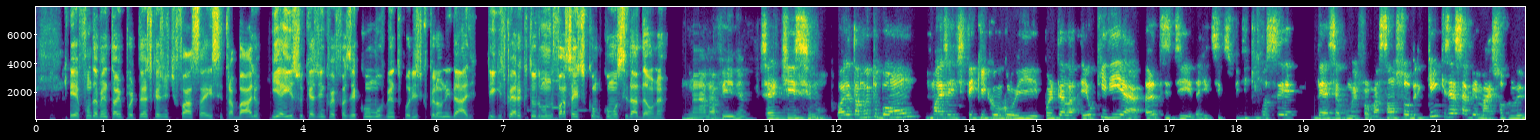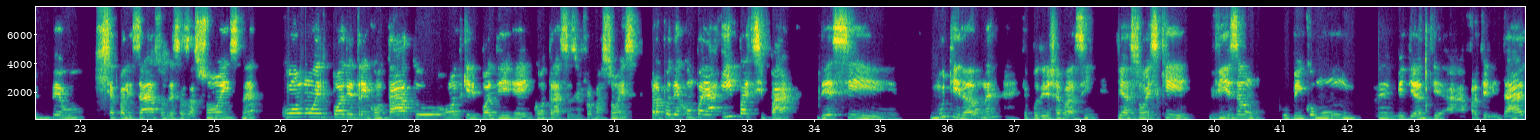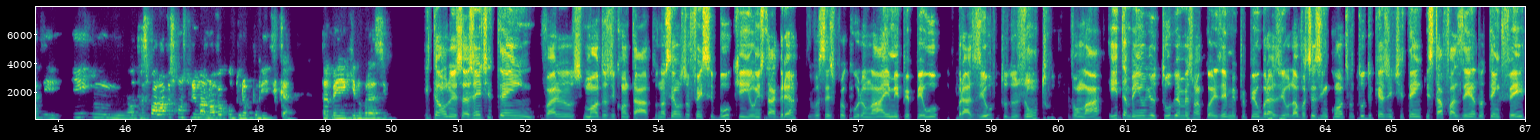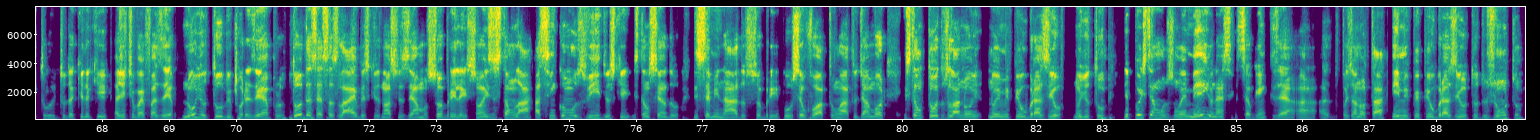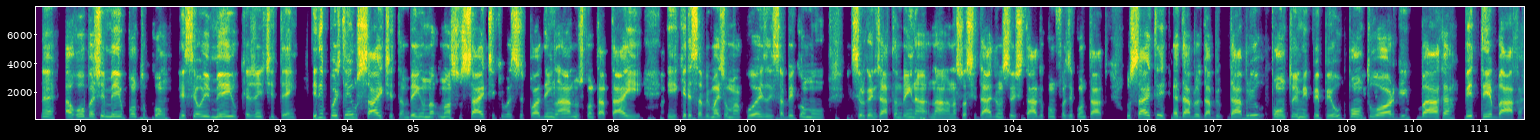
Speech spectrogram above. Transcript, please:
é fundamental e importante que a gente faça esse trabalho, e é isso que a gente vai fazer com o movimento político pela unidade. E espero que todo mundo faça isso como, como cidadão, né? Maravilha, certíssimo. Olha, tá muito bom, mas a gente tem que concluir. Portela, eu queria, antes de da gente se despedir, que você desse alguma informação sobre quem quiser saber mais sobre o MBU, se atualizar sobre essas ações, né? Como ele pode entrar em contato, onde que ele pode é, encontrar essas informações para poder acompanhar e participar desse mutirão, né? Que eu poderia chamar assim, de ações que visam o bem comum, né, mediante a fraternidade e, em outras palavras, construir uma nova cultura política também aqui no Brasil. Então, Luiz, a gente tem vários modos de contato. Nós temos o Facebook e o Instagram, vocês procuram lá, MPPU Brasil, tudo junto, vão lá. E também o YouTube é a mesma coisa, MPPU Brasil. Lá vocês encontram tudo que a gente tem, está fazendo, tem feito e tudo aquilo que a gente vai fazer. No YouTube, por exemplo, todas essas lives que nós fizemos sobre eleições estão lá, assim como os vídeos que estão sendo disseminados sobre o seu voto, um ato de amor, estão todos lá no, no MPU Brasil, no YouTube. Depois temos um e-mail, né, se, se alguém quiser a, a, depois anotar, MPPU Brasil tudo junto, né, gmail.com. Esse é o e-mail que a gente tem. E depois tem o site também, o, no, o nosso site, que vocês podem lá nos contatar e, e, querer saber mais uma coisa e saber como se organizar também na, na, na sua cidade no seu estado, como fazer contato. O site é www.mppu.org barra pt barra.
